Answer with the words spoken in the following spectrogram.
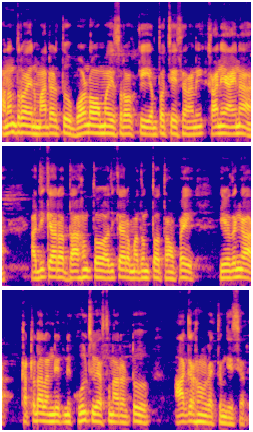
అనంతరం ఆయన మాట్లాడుతూ బోండవమేశ్వరరావుకి ఎంతో చేశానని కానీ ఆయన అధికార దాహంతో అధికార మదంతో తమపై ఈ విధంగా కట్టడాలన్నింటినీ కూల్చివేస్తున్నారంటూ ఆగ్రహం వ్యక్తం చేశారు.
